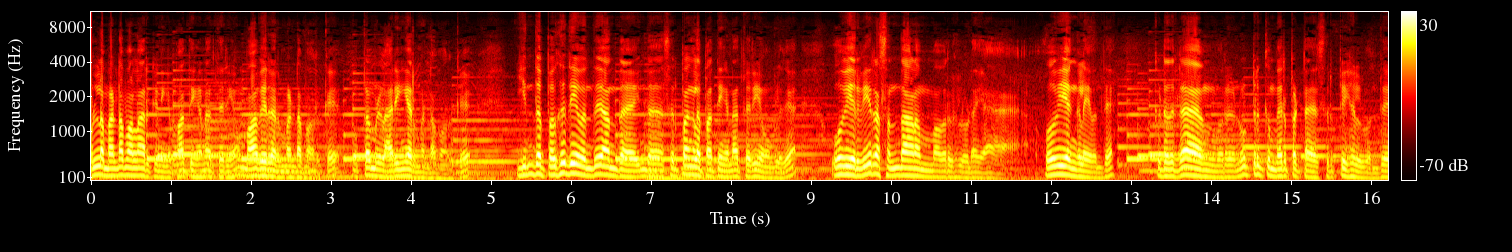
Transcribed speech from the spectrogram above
உள்ள மண்டபம்லாம் இருக்குது நீங்கள் பார்த்தீங்கன்னா தெரியும். மாவீரர் மண்டபம் இருக்குது முத்தமிழ் அறிஞர் மண்டபம் இருக்குது இந்த பகுதியை வந்து அந்த இந்த சிற்பங்களை பார்த்தீங்கன்னா தெரியும் உங்களுக்கு. ஓவியர் வீர சந்தானம் அவர்களுடைய ஓவியங்களை வந்து கிட்டத்தட்ட ஒரு நூற்றுக்கும் மேற்பட்ட சிற்பிகள் வந்து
